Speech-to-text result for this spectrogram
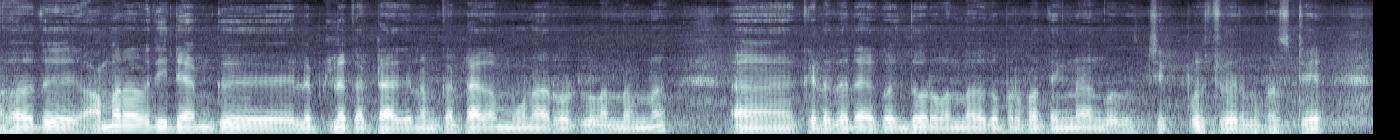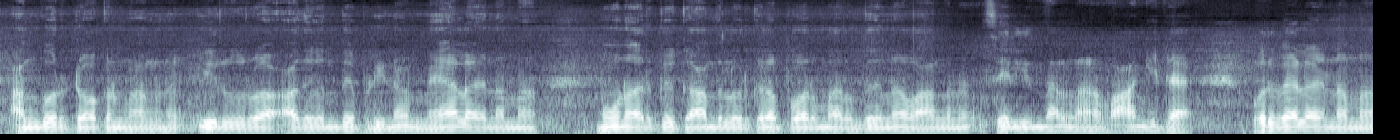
அதாவது அமராவதி டேமுக்கு லெஃப்ட்டில் கட் ஆகுது. நம்ம கட் மூணார் ரோட்டில் வந்தோம்னா கிட்டத்தட்ட கொஞ்சம் தூரம் வந்ததுக்கப்புறம் பார்த்தீங்கன்னா அங்கே ஒரு செக் போஸ்ட் வருங்க ஃபஸ்ட்டு அங்கே ஒரு டோக்கன் வாங்கணும் இருபது ரூபா. அது வந்து எப்படின்னா மேலே நம்ம மூணாருக்கு காந்தலூருக்கெல்லாம் போகிற மாதிரி இருந்ததுன்னா வாங்கணும். சரி இருந்தாலும் நான் வாங்கிட்டேன். ஒரு வேளை நம்ம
